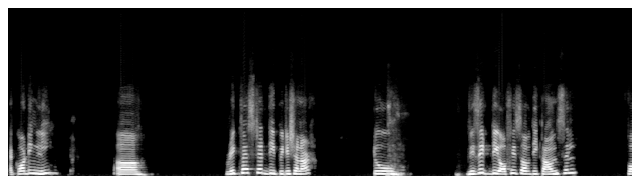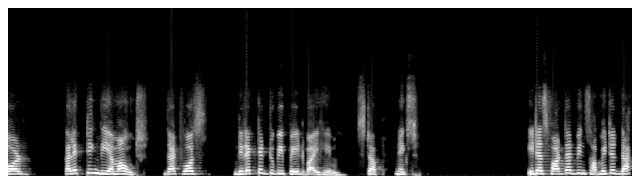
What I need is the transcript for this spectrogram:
accordingly, uh, requested the petitioner to visit the office of the council for collecting the amount that was directed to be paid by him. Stop. Next. It has further been submitted that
